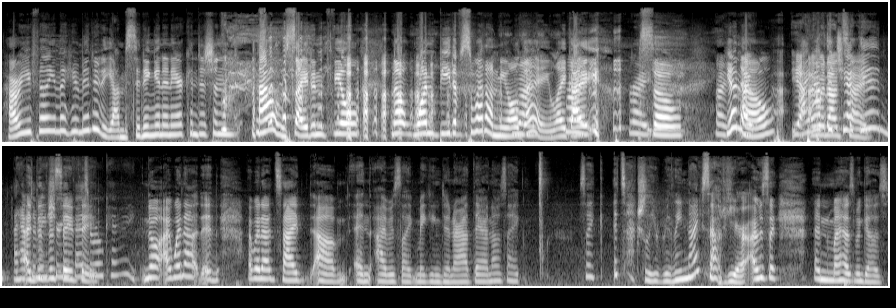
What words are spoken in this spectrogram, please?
"How are you feeling the humidity?" I'm sitting in an air conditioned house. I didn't feel not one beat of sweat on me all Right, day. Like right, I right. so Right. you know. I- yeah, I I, have went to outside. check in. I have I to did make the sure same you guys thing. are okay. No, I went out and I went outside um, and I was like making dinner out there and I was like, it's like it's actually really nice out here. I was like, and my husband goes,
